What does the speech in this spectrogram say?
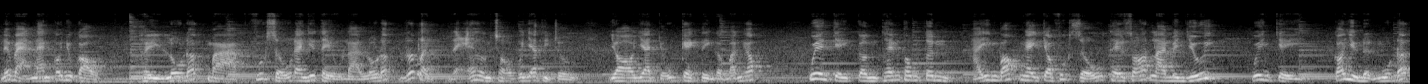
nếu bạn đang có nhu cầu thì lô đất mà Phước Sửu đang giới thiệu là lô đất rất là rẻ hơn so với giá thị trường do gia chủ kẹt tiền cần bán gốc Quý anh chị cần thêm thông tin hãy inbox ngay cho Phước Sửu theo số hotline bên dưới. Quý anh chị có dự định mua đất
